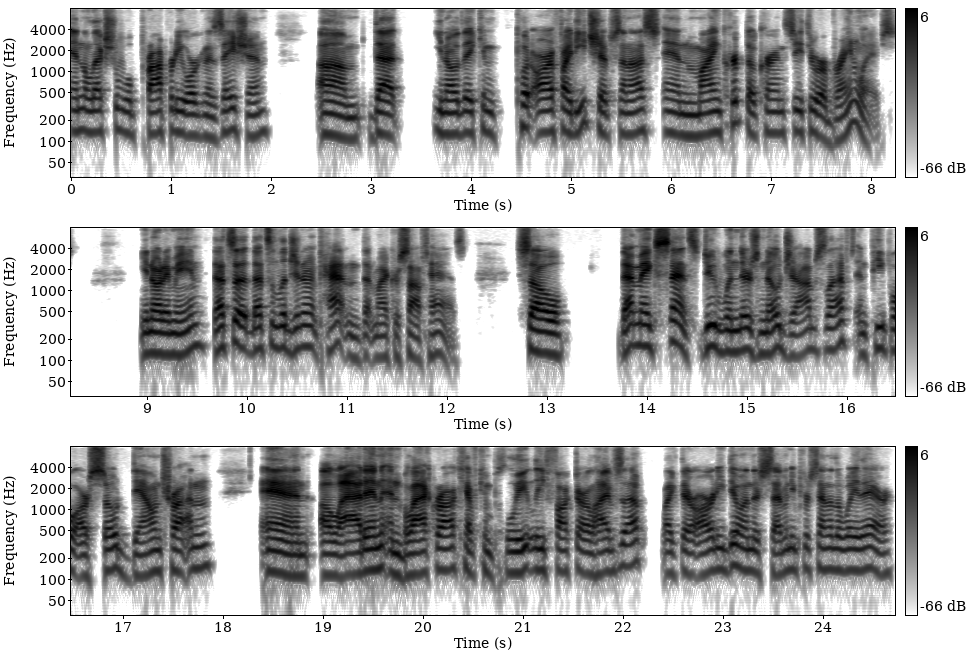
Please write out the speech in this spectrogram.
Intellectual Property Organization um, that you know they can put RFID chips in us and mine cryptocurrency through our brainwaves. You know what I mean? That's a that's a legitimate patent that Microsoft has. So that makes sense, dude. When there's no jobs left and people are so downtrodden and Aladdin and BlackRock have completely fucked our lives up, like they're already doing. They're 70% of the way there.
